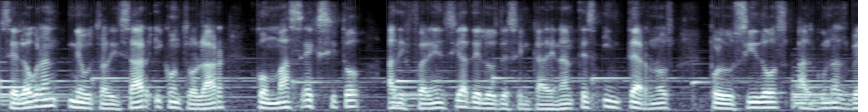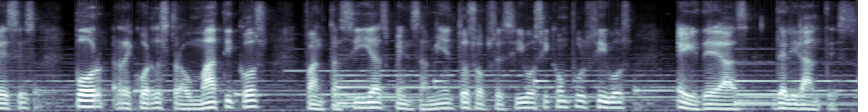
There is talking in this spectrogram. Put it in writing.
se logran neutralizar y controlar con más éxito a diferencia de los desencadenantes internos producidos algunas veces por recuerdos traumáticos, fantasías, pensamientos obsesivos y compulsivos e ideas delirantes.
